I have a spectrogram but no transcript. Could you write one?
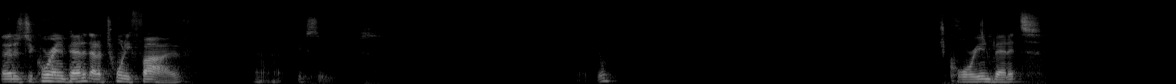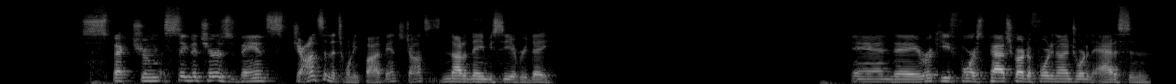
That is Jakorian Bennett out of 25. I don't have thick sleeves. There we go. Jakorian Bennett. Spectrum Signatures, Vance Johnson at 25. Vance Johnson's not a name you see every day. And a rookie forced patch card to 49, Jordan Addison.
